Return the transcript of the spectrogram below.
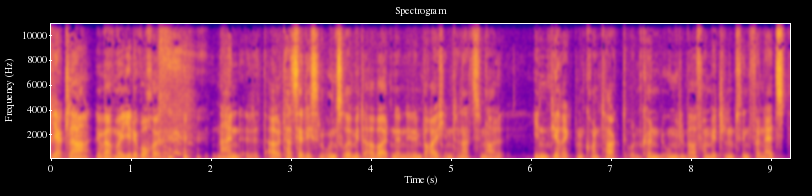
Ja klar, machen wir jede Woche. Nein, äh, aber tatsächlich sind unsere Mitarbeitenden in dem Bereich international in direktem Kontakt und können unmittelbar vermitteln, sind vernetzt.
